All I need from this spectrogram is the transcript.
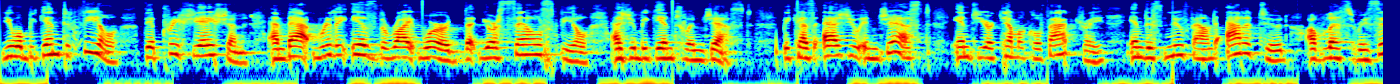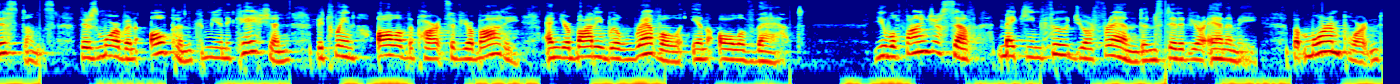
You will begin to feel the appreciation and that really is the right word that your cells feel as you begin to ingest because as you ingest into your chemical factory in this newfound attitude of less resistance there's more of an open communication between all of the parts of your body and your body will revel in all of that you will find yourself making food your friend instead of your enemy. But more important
